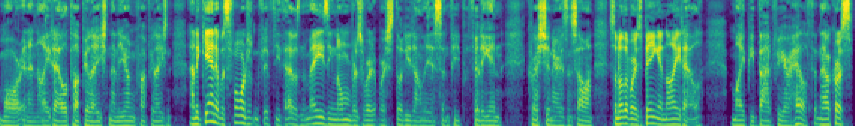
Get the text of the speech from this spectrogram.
more in a night owl population than a young population. And again, it was 450,000. Amazing numbers were, were studied on this and people filling in questionnaires and so on. So, in other words, being a night owl might be bad for your health. Now, of course,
